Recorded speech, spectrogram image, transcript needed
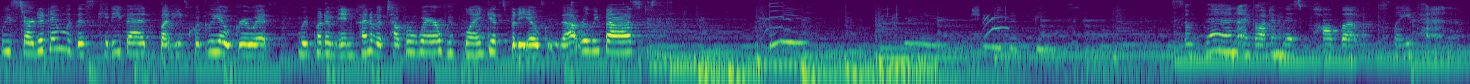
We started him with this kitty bed, but he quickly outgrew it. We put him in kind of a Tupperware with blankets, but he outgrew that really fast. So then I got him this pop-up playpen.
